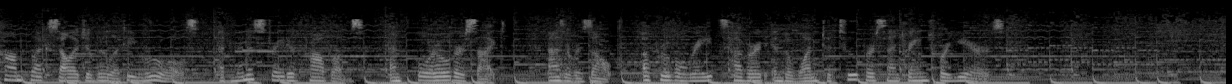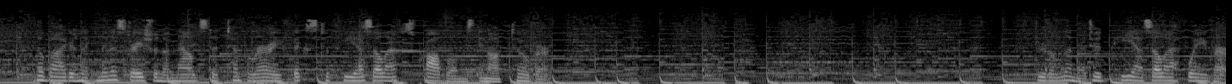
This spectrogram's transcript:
complex eligibility rules, administrative problems, and poor oversight. As a result, approval rates hovered in the 1 to 2% range for years. The Biden administration announced a temporary fix to PSLF's problems in October. Through the limited PSLF waiver,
